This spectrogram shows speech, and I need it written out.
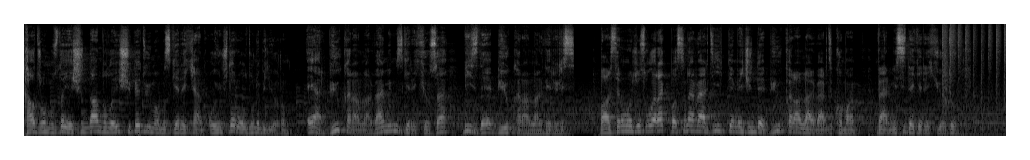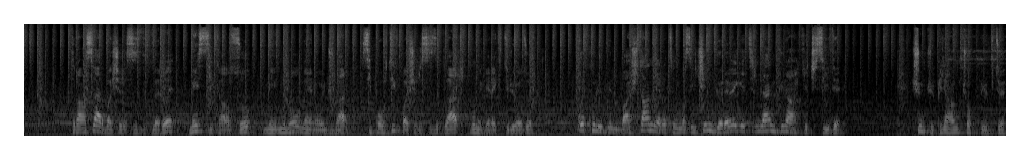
Kadromuzda yaşından dolayı şüphe duymamız gereken oyuncular olduğunu biliyorum. Eğer büyük kararlar vermemiz gerekiyorsa biz de büyük kararlar veririz. Barcelona hocası olarak basına verdiği ilk demecinde büyük kararlar verdi Koman. Vermesi de gerekiyordu. Transfer başarısızlıkları, Messi kaosu, memnun olmayan oyuncular, sportif başarısızlıklar bunu gerektiriyordu. O kulübün baştan yaratılması için göreve getirilen günah keçisiydi. Çünkü plan çok büyüktü.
